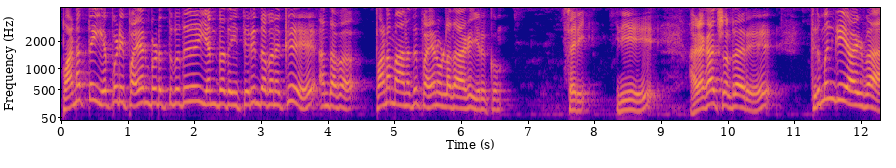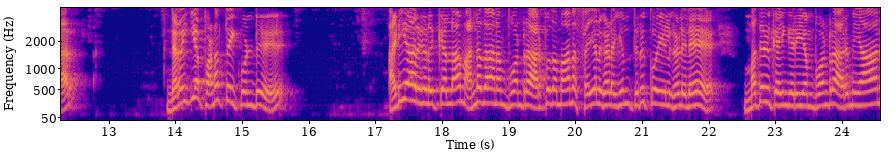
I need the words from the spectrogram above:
பணத்தை எப்படி பயன்படுத்துவது என்பதை தெரிந்தவனுக்கு அந்த வ- பணமானது பயனுள்ளதாக இருக்கும். சரி இது அழகாக சொல்கிறாரு திருமங்கி ஆழ்வார் நிறைய பணத்தை கொண்டு அடியார்களுக்கெல்லாம் அன்னதானம் போன்ற அற்புதமான செயல்களையும் திருக்கோயில்களிலே மதில் கைங்கரியம் போன்ற அருமையான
